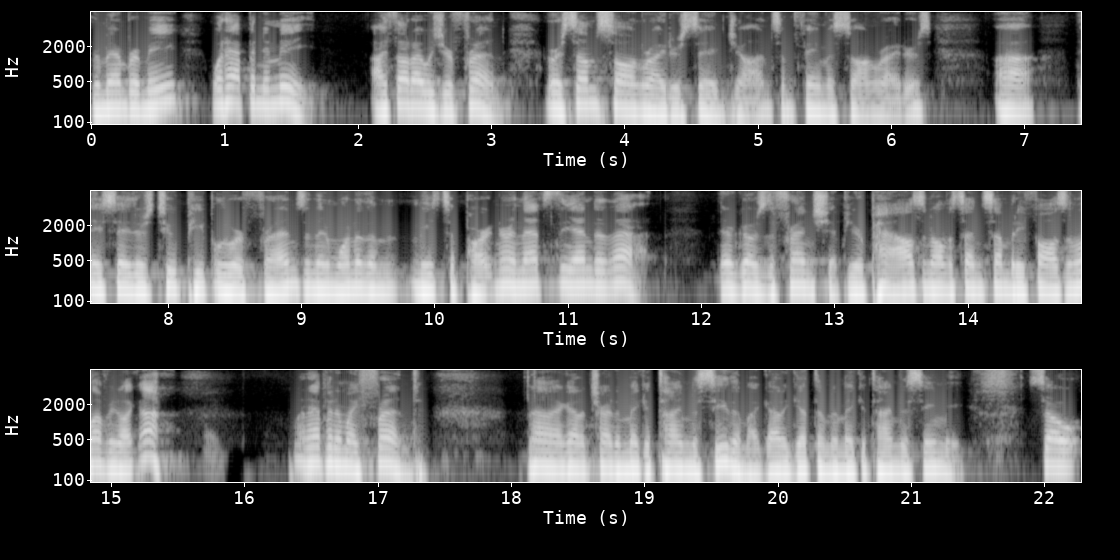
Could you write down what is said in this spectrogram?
Remember me? What happened to me? I thought I was your friend. Or some songwriters say, Jon, some famous songwriters, uh, they say there's two people who are friends, and then one of them meets a partner, and that's the end of that. there goes the friendship. You're pals, and all of a sudden somebody falls in love, and you're like, ah, what happened to my friend? Now I got to try to make a time to see them. I got to get them to make a time to see me. So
